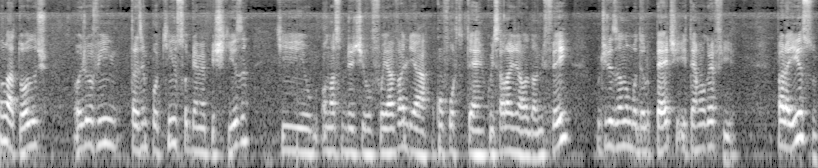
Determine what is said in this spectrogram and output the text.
Olá a todos, hoje eu vim trazer um pouquinho sobre a minha pesquisa, que o, nosso objetivo foi avaliar o conforto térmico em sala de aula da Unifei, utilizando o modelo PET e termografia. Para isso,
